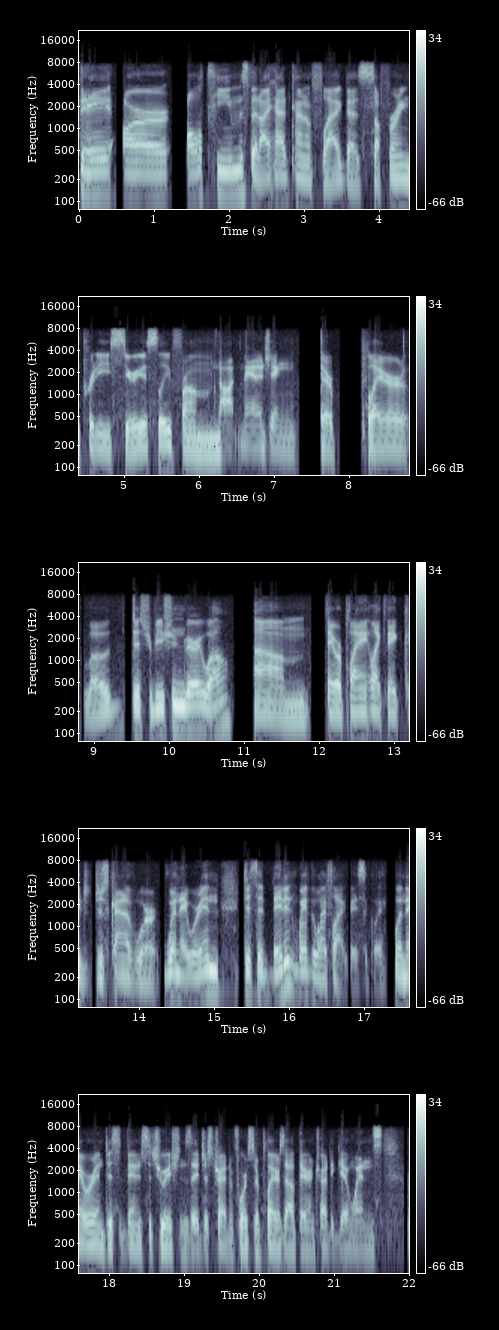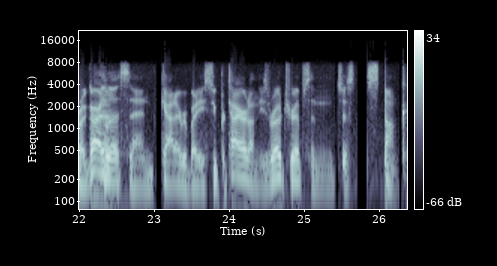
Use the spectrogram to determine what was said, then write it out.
they are all teams that I had kind of flagged as suffering pretty seriously from not managing their player load distribution very well. Um, they were playing like they could just kind of were when they were in dis they didn't wave the white flag basically. When they were in disadvantaged situations they just tried to force their players out there and tried to get wins regardless and got everybody super tired on these road trips and just stunk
